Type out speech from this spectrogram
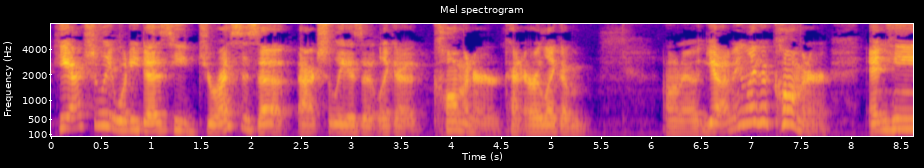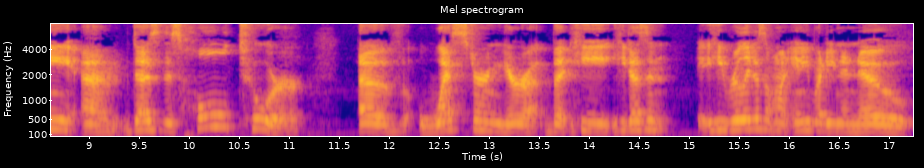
He actually what he does, he dresses up actually as a like a commoner kind of or like a I don't know. Yeah, I mean like a commoner. And he um does this whole tour of Western Europe, but he he doesn't he really doesn't want anybody to know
